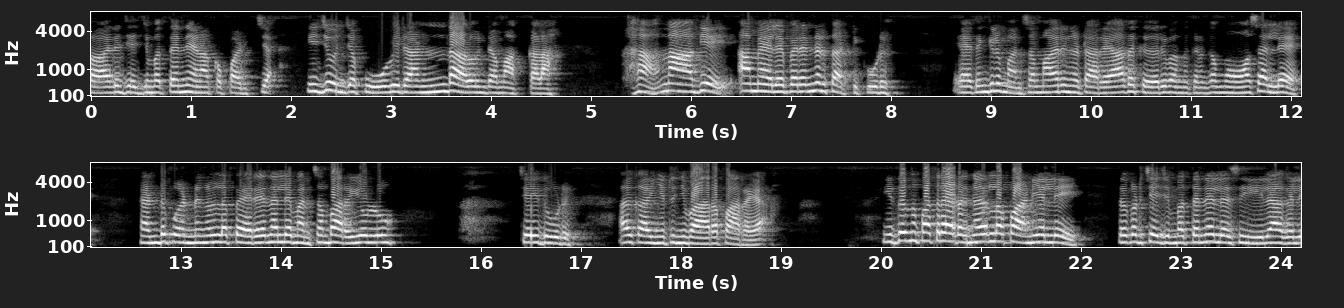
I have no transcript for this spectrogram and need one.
കാര്യം ജഡ്ജുമ്പോ തന്നെയാണ് ഒക്കെ പഠിച്ച. ഇജു ഇഞ്ച പൂവി രണ്ടാളും എന്റെ മക്കളാ. ഹാ എന്നാ ആദ്യേ ആ മേലെ പെരന്നെ ഒരു തട്ടിക്കൂട്. ഏതെങ്കിലും മനുഷ്യന്മാർ ഇങ്ങോട്ട് അറിയാതെ കയറി വന്നിട്ടുണ്ടെങ്കിൽ മോശമല്ലേ രണ്ട് പെണ്ണുങ്ങളുള്ള പെരേന്നല്ലേ മനുഷ്യൻ പറയുള്ളൂ? ചെയ്തൂട്. അത് കഴിഞ്ഞിട്ട് ഇനി വേറെ പറയാ. ഇതൊന്നും ഇപ്പൊ അത്ര ഇടങ്ങാറുള്ള പണിയല്ലേ? ഇതൊക്കെ ചെയ്യുമ്പോ തന്നെ അല്ലേ ശീലാകൽ?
